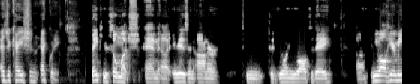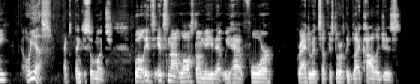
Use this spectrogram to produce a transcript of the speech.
education equity. Thank you so much, and uh, it is an honor to to join you all today. Uh, can you all hear me? Oh yes. Thank you so much. Well, it's it's not lost on me that we have four graduates of historically black colleges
